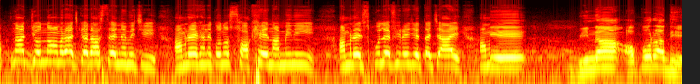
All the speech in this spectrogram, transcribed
আপনার জন্য আমরা আজকে রাস্তায় নেমেছি। আমরা এখানে কোনো শখে নামিনি। আমরা স্কুলে ফিরে যেতে চাই। আমাকে বিনা অপরাধে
